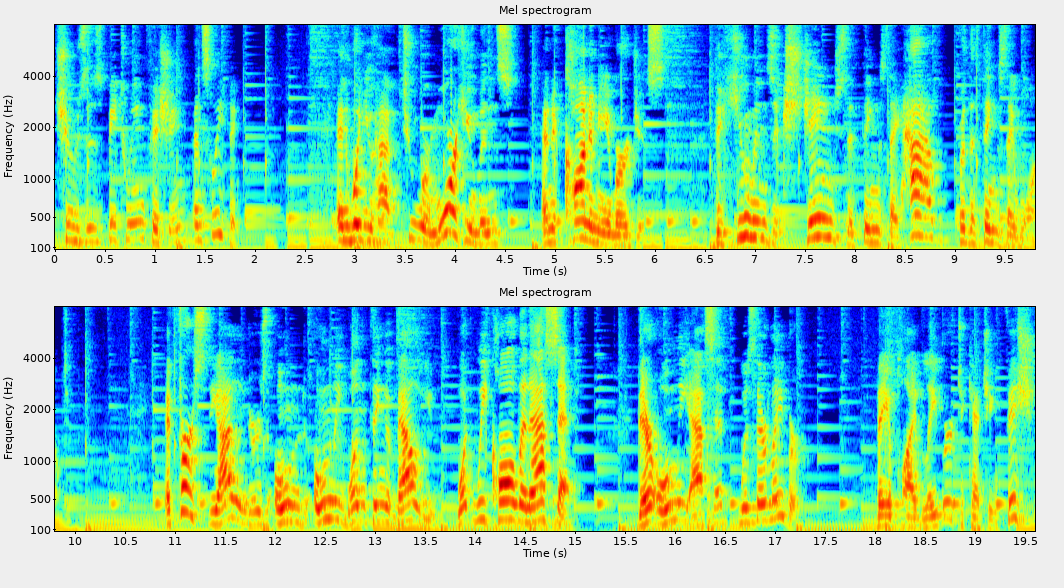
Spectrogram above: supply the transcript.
chooses between fishing and sleeping. And when you have two or more humans, an economy emerges. The humans exchange the things they have for the things they want. At first, the islanders owned only one thing of value, what we call an asset. Their only asset was their labor. They applied labor to catching fish,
